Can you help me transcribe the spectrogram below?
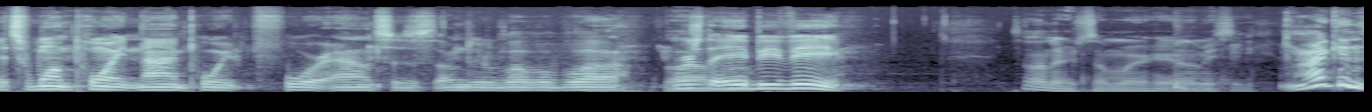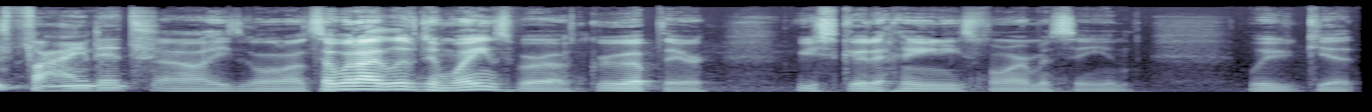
It's one point nine point four ounces under blah blah blah. Where's the ABV? It's on there somewhere. Here, let me see. I can find it. Oh, he's going on. So when I lived in Waynesboro, grew up there, we used to go to Haney's Pharmacy and we'd get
